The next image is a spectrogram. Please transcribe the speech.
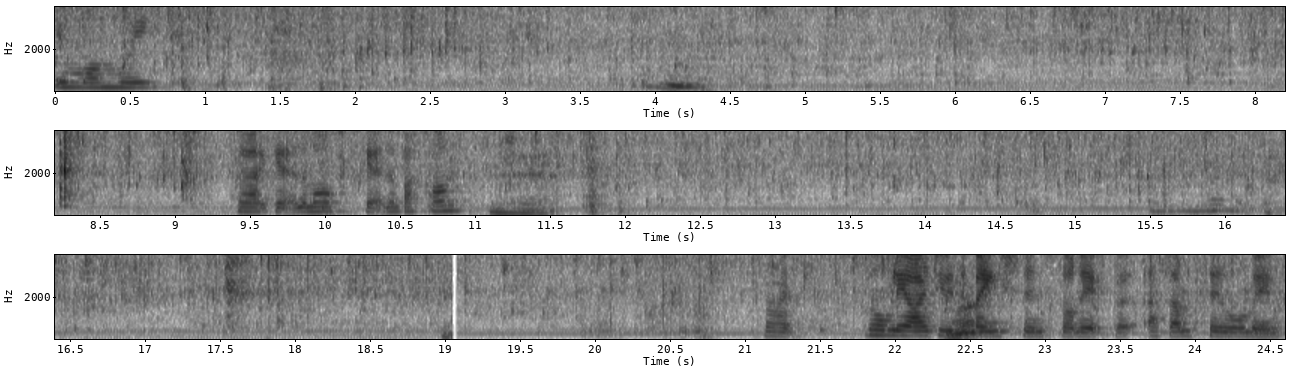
in one week. Mm. So like getting them off, it's getting them back on? Yeah. Right, normally I do right. the maintenance on it, but as I'm filming,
